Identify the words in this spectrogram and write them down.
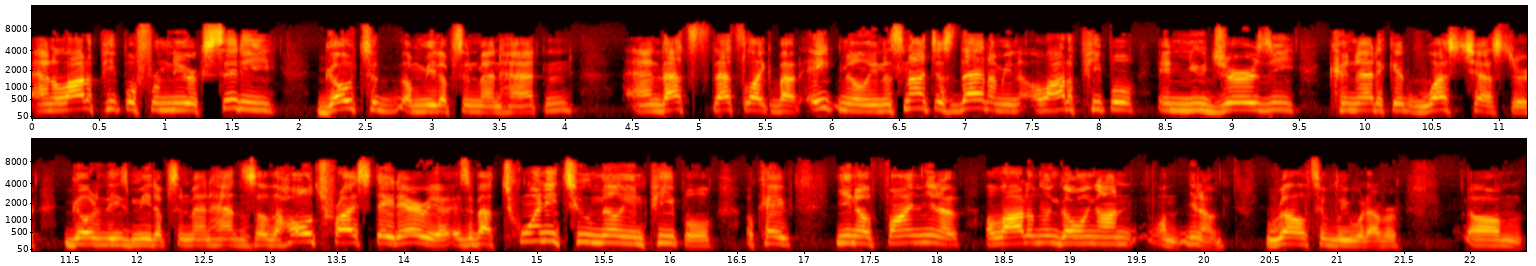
and a lot of people from New York City go to the meetups in Manhattan, and that's that's like about 8 million. It's not just that. I mean, a lot of people in New Jersey, Connecticut, Westchester go to these meetups in Manhattan. So the whole tri-state area is about 22 million people. Okay, you know, find you know a lot of them going on, you know, relatively whatever. Um,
